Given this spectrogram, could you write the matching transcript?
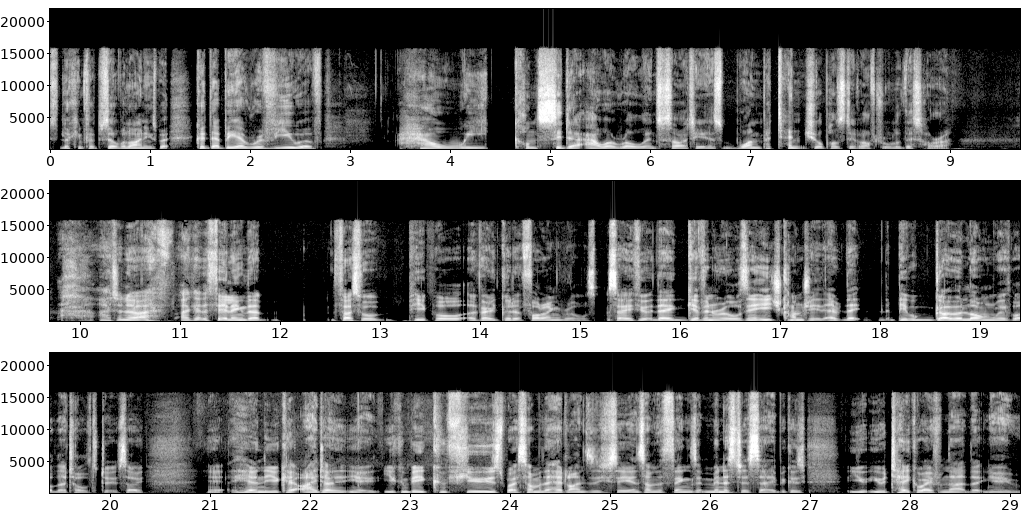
looking for silver linings, but could there be a review of how we consider our role in society as one potential positive after all of this horror? I don't know. I, I get the feeling that first of all, people are very good at following rules. So if they're given rules in each country, they, people go along with what they're told to do. So you know, here in the UK, I don't. You know, you can be confused by some of the headlines that you see and some of the things that ministers say because you you would take away from that that you know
